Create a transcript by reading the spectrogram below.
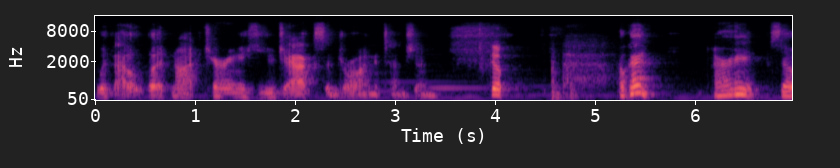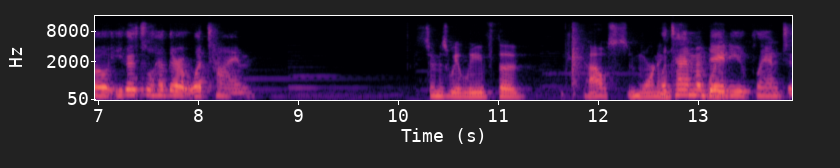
without, but not carrying a huge axe and drawing attention. Yep. Okay. All right. So you guys will head there at what time? As soon as we leave the house, morning. What time of day do you plan to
